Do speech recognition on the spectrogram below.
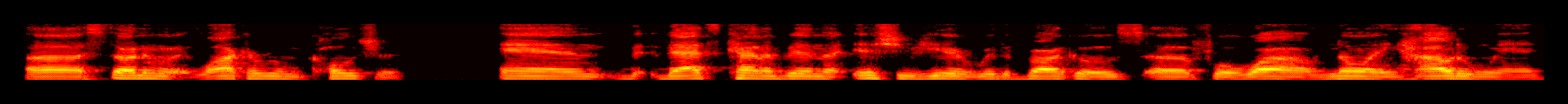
uh, starting with locker room culture. And th- that's kind of been an issue here with the broncos uh, for a while knowing how to win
